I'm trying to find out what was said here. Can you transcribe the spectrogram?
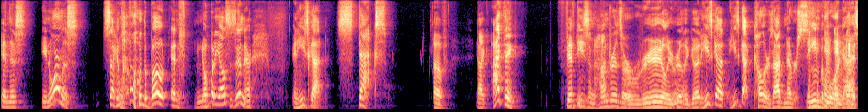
in this enormous second level of the boat, and nobody else is in there. And he's got stacks of, like, I think 50s and hundreds are really really good. He's got he's got colors I've never seen before, guys.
